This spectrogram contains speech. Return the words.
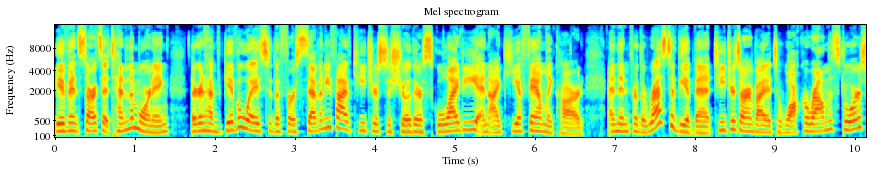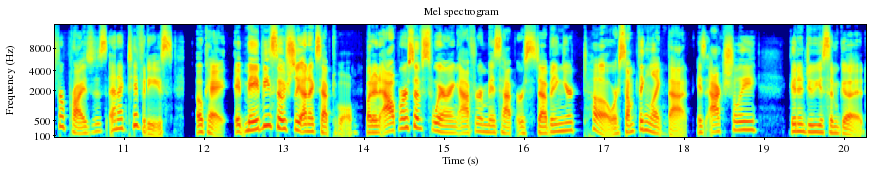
The event starts at 10 in the morning. They're going to have giveaways to the first 75 teachers to show their school ID and IKEA family card. And then for the rest of the event, teachers are invited to walk around the stores for prizes and activities. Okay, it may be socially unacceptable, but an outburst of swearing after a mishap or stubbing your toe or something like that is actually to do you some good.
